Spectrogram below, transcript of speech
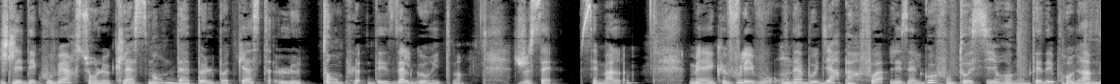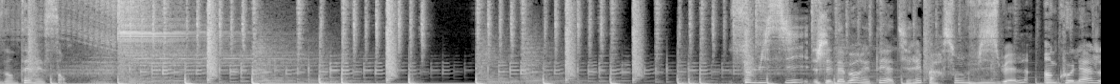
je l'ai découvert sur le classement d'Apple Podcast, le temple des algorithmes. Je sais, c'est mal. Mais que voulez-vous, on a beau dire parfois, les algos font aussi remonter des programmes intéressants. J'ai d'abord été attirée par son visuel, un collage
